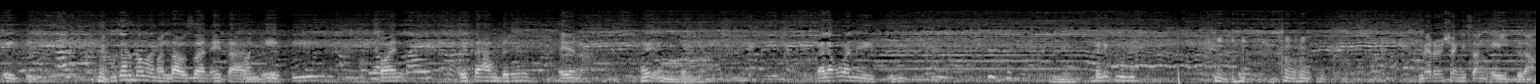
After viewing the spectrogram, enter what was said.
80. Magkano ba 180? 1,800. 180. One- 800. Ayun oh. Ay, ano ba yun? Kala ko 180. Hmm. Balik mo na. Meron siyang isang 8 lang.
